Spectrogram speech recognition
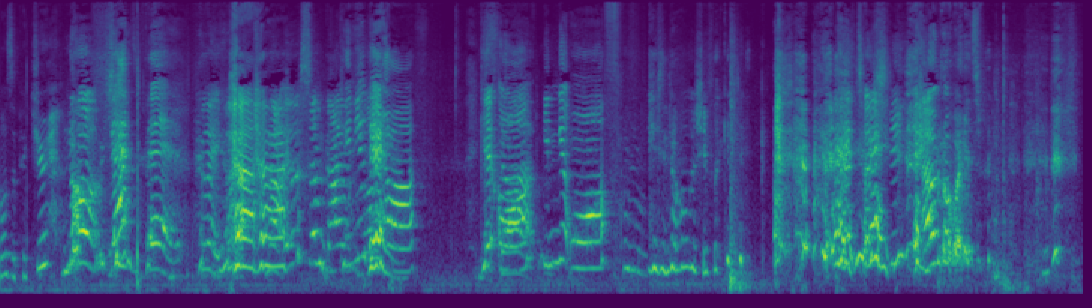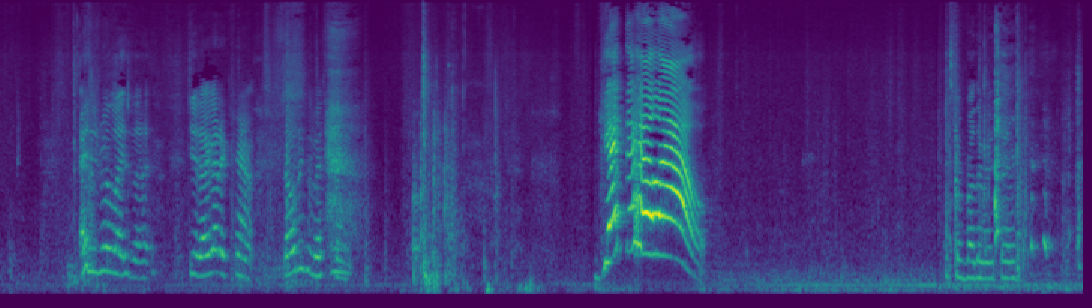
Oh, it's a picture. No, That's bad. wait, who- no, it was some guy. Can you get off? Get off? Can you get off? no, she fucking did. I touched it. I don't know what it's. I just realized that. Dude, I got a cramp. That was like the best cramp. Get the hell out! That's my brother right there.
